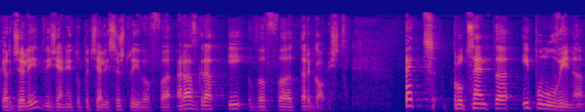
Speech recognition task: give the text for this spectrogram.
Кърджали. Движението печели също и в Разград и в Търговище. 5% и половина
